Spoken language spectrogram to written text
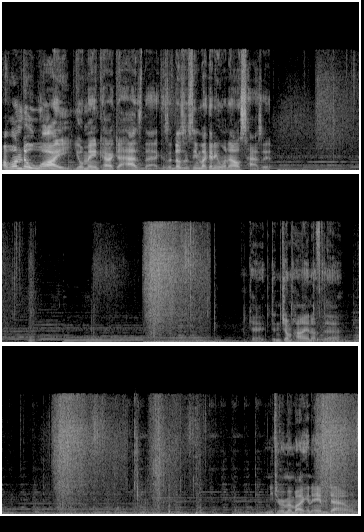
I wonder why your main character has that, because it doesn't seem like anyone else has it. Didn't jump high enough there. Need to remember I can aim down.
